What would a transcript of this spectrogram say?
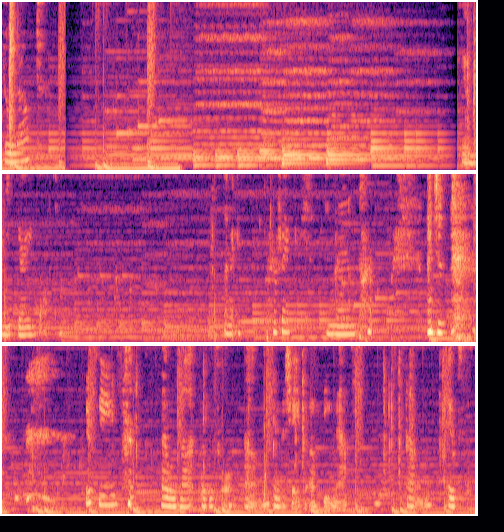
fill it out. It would be very exhausting. Okay, perfect. And then I just oopsies. that was not purposeful um, in the shape of the maps. Um, oops.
